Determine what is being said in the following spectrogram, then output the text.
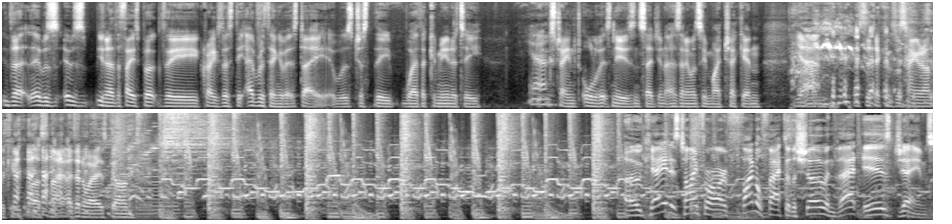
That it was it was you know the Facebook, the Craigslist, the everything of its day. It was just the where the community Yeah. exchanged all of its news and said, you know, has anyone seen my check-in? Yeah. Um, Mr. Dickens was hanging around the coop last night. I don't know where it's gone. Okay, it is time for our final fact of the show, and that is James.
